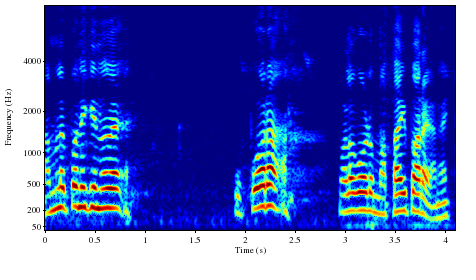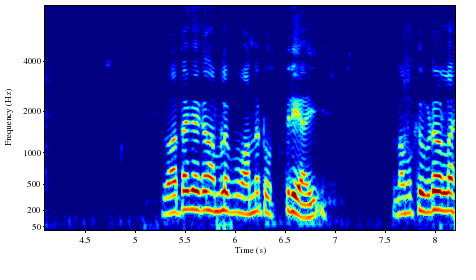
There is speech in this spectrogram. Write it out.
നമ്മളിപ്പോൾ നിൽക്കുന്നത് ഉപ്പോറ മുളകോട് മത്തായിപ്പാറയാണേ. ഭാഗത്തേക്കൊക്കെ നമ്മളിപ്പോൾ വന്നിട്ട് ഒത്തിരിയായി. നമുക്കിവിടെയുള്ള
